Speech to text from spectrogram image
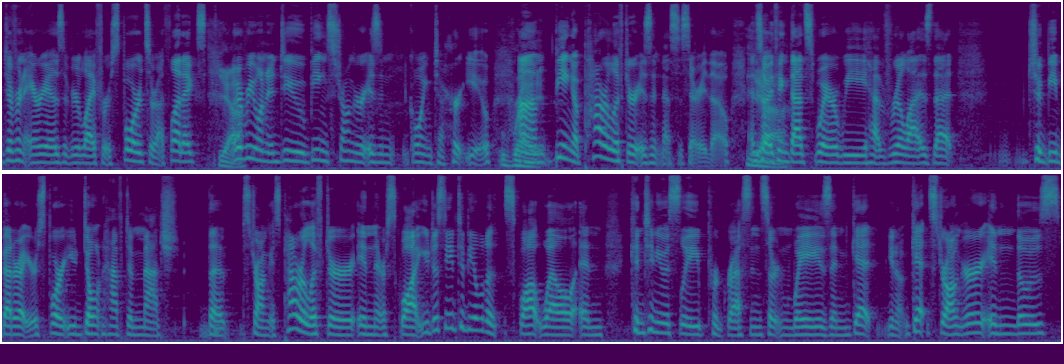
different areas of your life or sports or athletics. Yeah. whatever you want to do being stronger isn't going to hurt you. Um, being a power lifter isn't necessary though. And so i think that's where we have realized that to be better at your sport, you don't have to match the strongest power lifter in their squat. You just need to be able to squat well and continuously progress in certain ways and get, you know, get stronger in those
